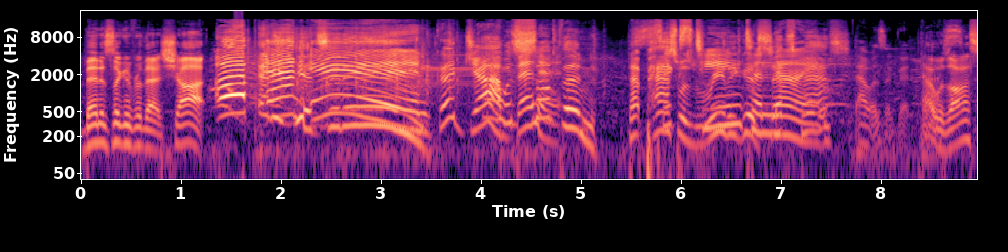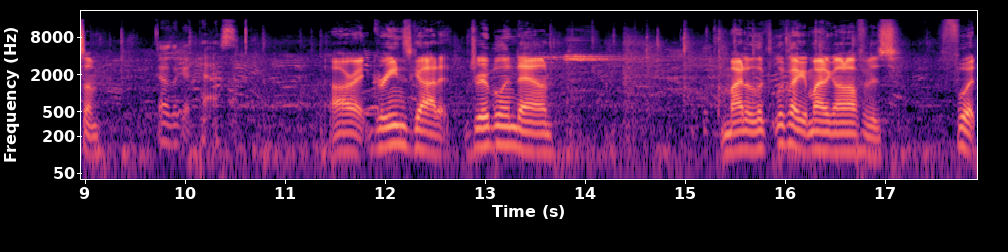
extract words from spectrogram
Bennett's looking for that shot. Up And he and, gets it in. in. Good job, that was Bennett. something. That pass was really 16 good. nine. pass. That was a good. Pass. That was awesome. That was a good pass. All right, Green's got it. Dribbling down. Might have looked, looked like it might have gone off of his foot.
